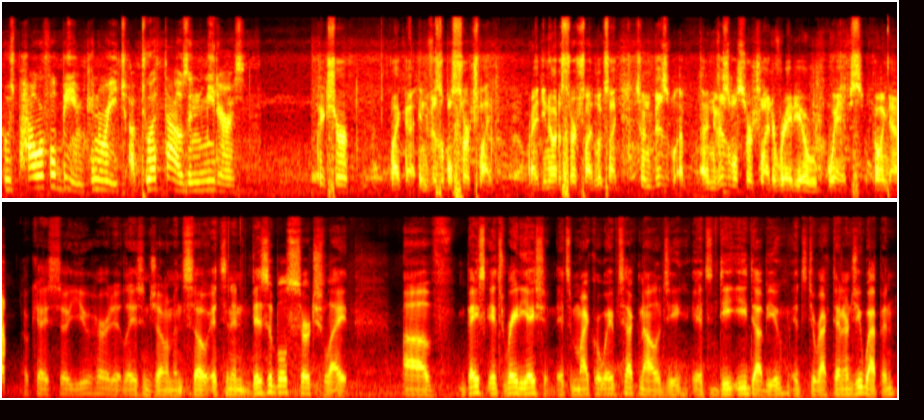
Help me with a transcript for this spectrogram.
whose powerful beam can reach up to a thousand meters. Picture like an invisible searchlight, right? You know what a searchlight looks like? So invisible, an invisible searchlight of radio waves going down. Okay, so you heard it, ladies and gentlemen. So it's an invisible searchlight of basically it's radiation. It's microwave technology. It's DEW. It's direct energy weapon,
